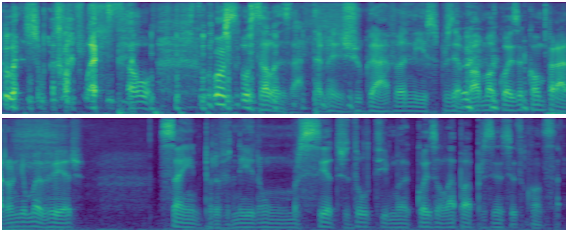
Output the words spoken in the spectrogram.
Eu acho uma reflexão. O, o Salazar também jogava nisso. Por exemplo, há uma coisa, compraram-lhe uma vez, sem prevenir, um Mercedes de última coisa lá para a presença do Conselho.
